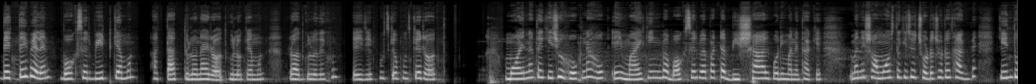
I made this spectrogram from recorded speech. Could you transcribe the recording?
দেখতেই পেলেন বক্সের বিট কেমন। আর তার তুলনায় রথগুলো কেমন? রথগুলো দেখুন, এই যে পুচকে পুচকে রথ। ময়নাতে কিছু হোক না হোক, এই মাইকিং বা বক্সের ব্যাপারটা বিশাল পরিমাণে থাকে। মানে সমস্ত কিছু ছোট ছোট থাকবে, কিন্তু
